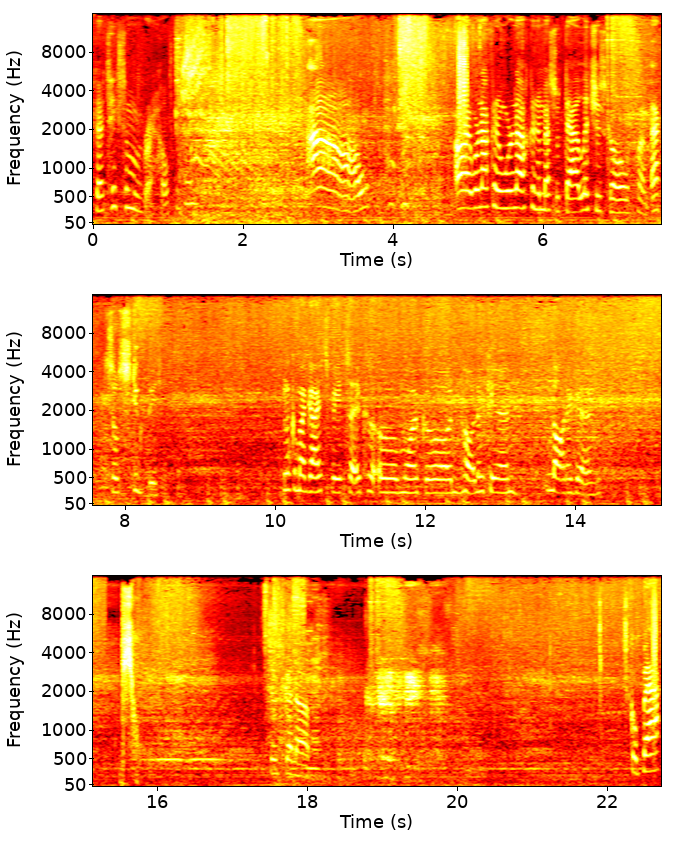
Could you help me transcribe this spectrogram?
Can I take some of our health? Ow! All right, we're not gonna we're not gonna mess with that. Let's just go. I'm acting so stupid. Look at my guy's face like, oh my god, not again, not again. Just gonna... Let's go back.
